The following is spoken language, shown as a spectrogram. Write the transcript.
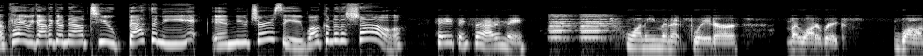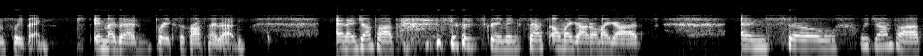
Okay, we got to go now to Bethany in New Jersey. Welcome to the show. Hey, thanks for having me. 20 minutes later, my water breaks while I'm sleeping. Just in my bed, breaks across my bed. And I jump up, started screaming, Seth, oh my God, oh my God. And so we jump up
